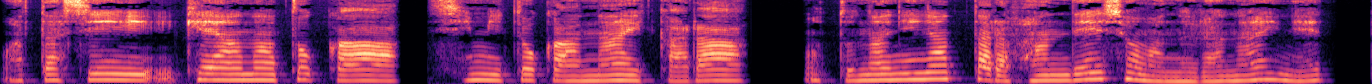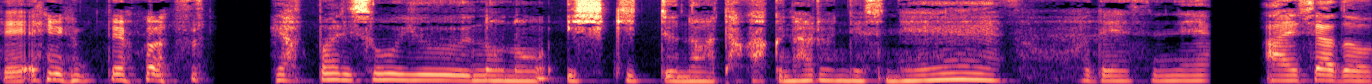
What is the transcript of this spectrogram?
私、毛穴とかシミとかないから、大人になったらファンデーションは塗らないねって 言ってます。やっぱりそういうのの意識っていうのは高くなるんですね。そうですね。アイシャドウっ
